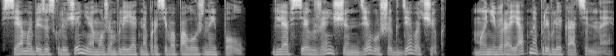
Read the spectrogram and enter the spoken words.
Все мы без исключения можем влиять на противоположный пол. Для всех женщин, девушек, девочек мы невероятно привлекательны.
